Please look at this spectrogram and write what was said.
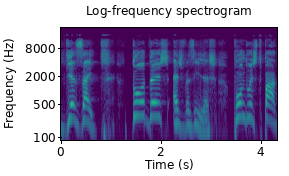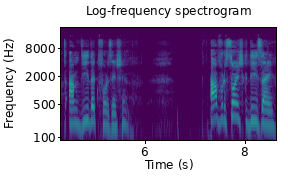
de azeite todas as vasilhas, pondo-as de parte à medida que fores enchendo. Há versões que dizem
